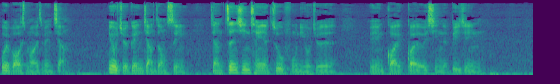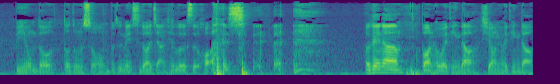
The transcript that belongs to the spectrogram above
我也不知道为什么在这边讲，因为我觉得跟你讲这种事情，这样真心诚意的祝福你，我觉得有点怪怪恶心的。毕竟，毕竟我们都都这么熟，我们不是每次都要讲一些垃圾话。是，OK，那不知道你会不会听到？希望你会听到。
